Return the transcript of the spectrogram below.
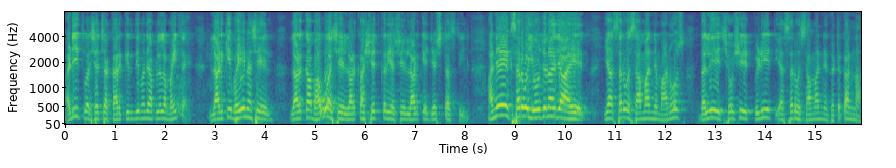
अडीच वर्षाच्या कारकिर्दीमध्ये आपल्याला माहीत आहे लाडकी बहीण असेल लाडका भाऊ असेल लाडका शेतकरी असेल लाडके ज्येष्ठ असतील अनेक सर्व योजना ज्या आहेत या सर्वसामान्य माणूस दलित शोषित पीडित या सर्वसामान्य घटकांना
